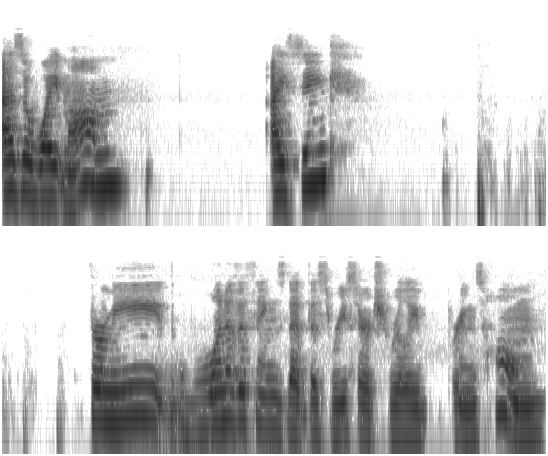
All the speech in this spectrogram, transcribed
as a white mom, I think for me, one of the things that this research really brings home,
